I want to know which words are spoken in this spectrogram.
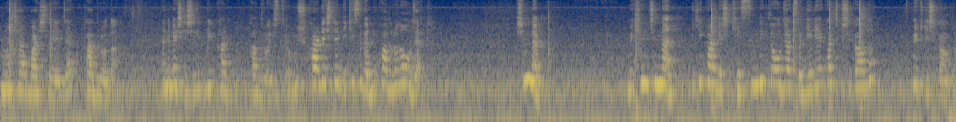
maça başlayacak kadroda. Hani 5 kişilik bir kad- kadro istiyormuş. Kardeşlerin ikisi de bu kadroda olacak. Şimdi 5'in içinden iki kardeş kesinlikle olacaksa geriye kaç kişi kaldı? 3 kişi kaldı.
